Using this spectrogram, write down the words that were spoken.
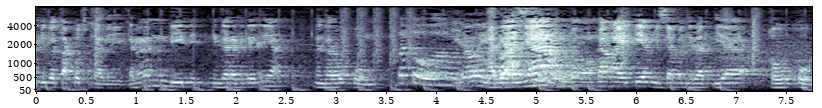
juga takut sekali karena kan di negara kita ini ya negara hukum Betul. Iya, iya. adanya undang-undang IT yang bisa menjerat dia ke hukum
